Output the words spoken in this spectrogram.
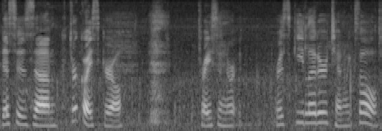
This is um, Turquoise Girl. Trace and Risky litter, 10 weeks old.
